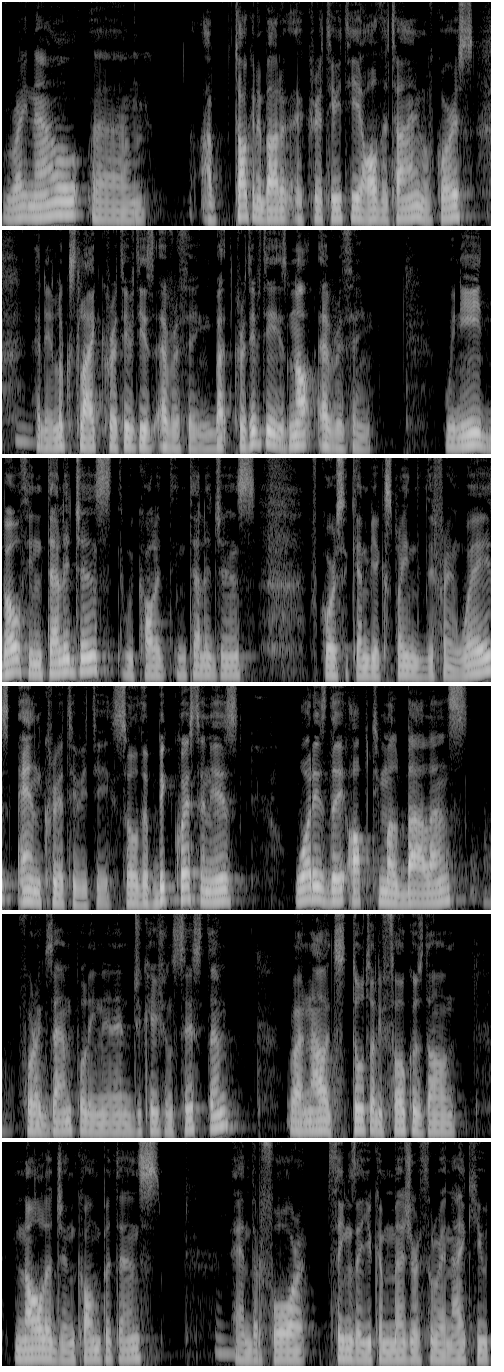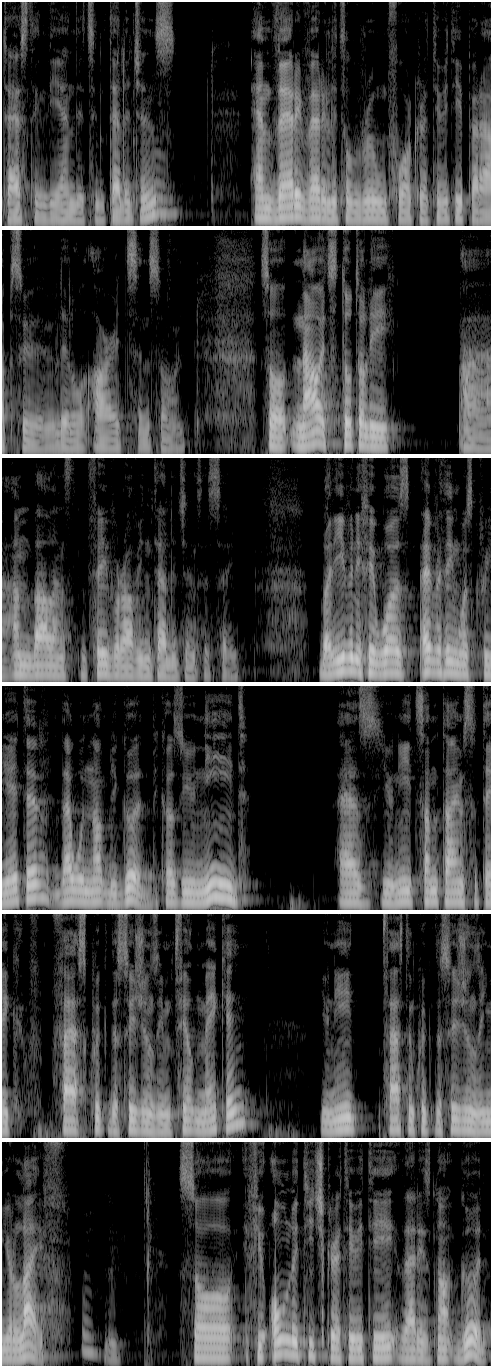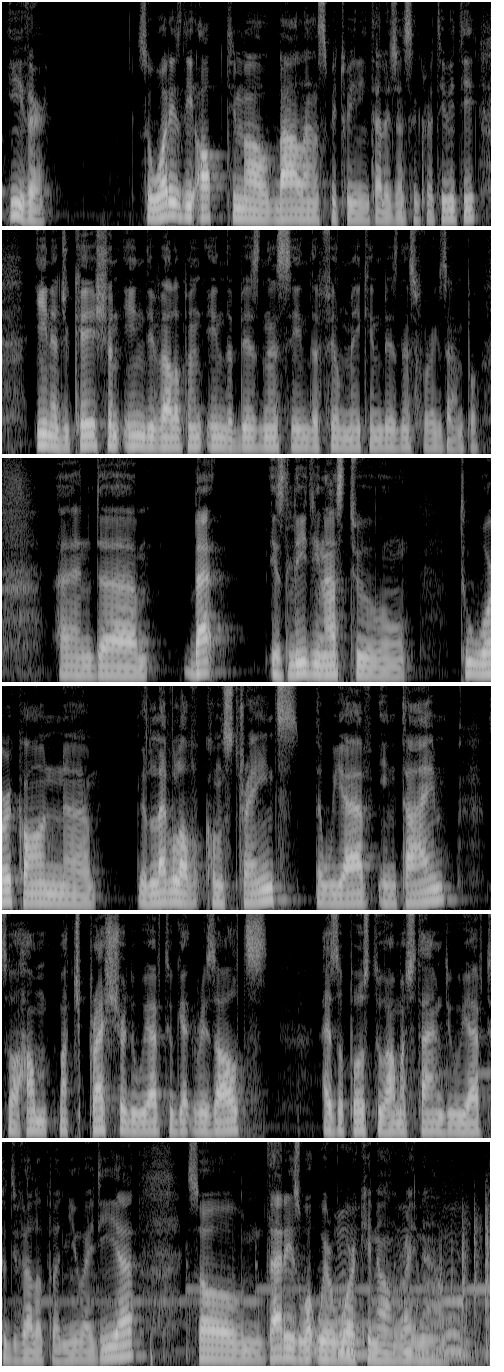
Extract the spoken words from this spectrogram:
Right now, um, I'm talking about uh, creativity all the time, of course, mm. and it looks like creativity is everything, but creativity is not everything. We need both intelligence, we call it intelligence, of course it can be explained in different ways, and creativity. So the big question is, what is the optimal balance, for example, in an education system? Right now it's totally focused on knowledge and competence, mm. and therefore things that you can measure through an IQ test, in the end it's intelligence. Mm and very, very little room for creativity, perhaps uh, little arts and so on. So now it's totally uh, unbalanced in favor of intelligence, let's say. But even if it was, everything was creative, that would not be good because you need, as you need sometimes to take fast, quick decisions in filmmaking, you need fast and quick decisions in your life. Mm -hmm. So if you only teach creativity, that is not good either. So what is the optimal balance between intelligence and creativity in education, in development, in the business, in the filmmaking business, for example? And um, that is leading us to, to work on uh, the level of constraints that we have in time. So how much pressure do we have to get results as opposed to how much time do we have to develop a new idea. So that is what we're working on right now.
